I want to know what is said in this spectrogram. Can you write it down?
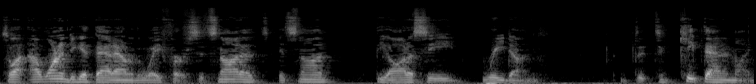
So I, I wanted to get that out of the way first. It's not a it's not the Odyssey redone. To, to keep that in mind.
